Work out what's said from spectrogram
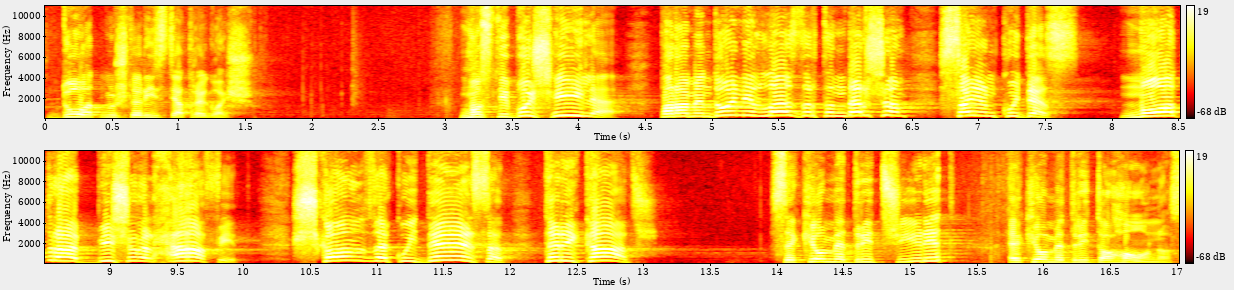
duhet mushterisë t'ja tregojsh. Mos t'i bojsh hile, paramendojni vllazër të ndershëm sa janë kujdes. Motra e Bishr el Hafit shkon dhe kujdeset teri kaq se kjo me dritë qirit e kjo me dritë të hanës.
